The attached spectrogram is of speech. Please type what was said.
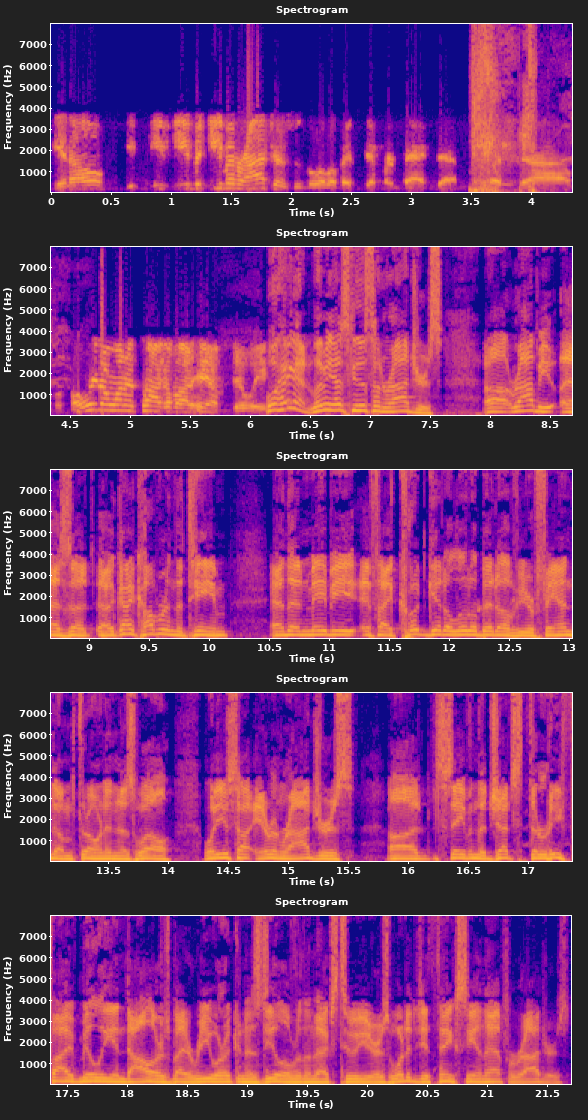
you know, even even Rodgers was a little bit different back then. But uh, but we don't want to talk about him, do we? Well, hang on. Let me ask you this on Rodgers. Uh, Robbie, as a, a guy covering the team, and then maybe if I could get a little bit of your fandom thrown in as well. When you saw Aaron Rodgers uh, saving the Jets $35 million by reworking his deal over the next two years, what did you think seeing that for Rodgers?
